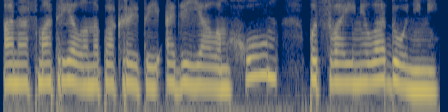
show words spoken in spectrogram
Она смотрела на покрытый одеялом холм под своими ладонями,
